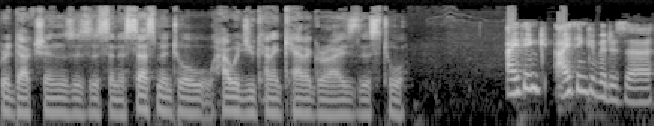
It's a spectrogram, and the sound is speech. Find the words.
reductions? Is this an assessment tool? How would you kind of categorize this tool? I think I think of it as a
